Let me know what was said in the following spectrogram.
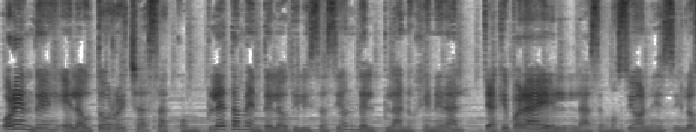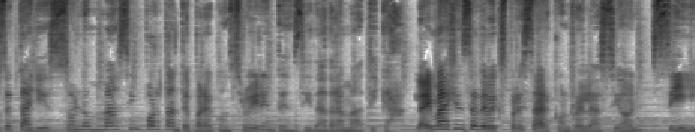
Por ende, el autor rechaza completamente la utilización del plano general, ya que para él las emociones y los detalles son lo más importante para construir intensidad dramática. La imagen se debe expresar con relación, sí,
